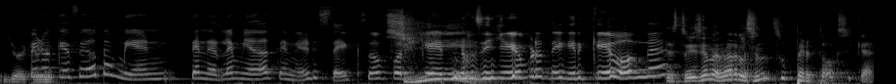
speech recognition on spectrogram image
Y yo que, Pero qué feo también tenerle miedo a tener sexo porque Sí. no se quiere proteger. ¿Qué onda? Te estoy diciendo, era una relación súper tóxica.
